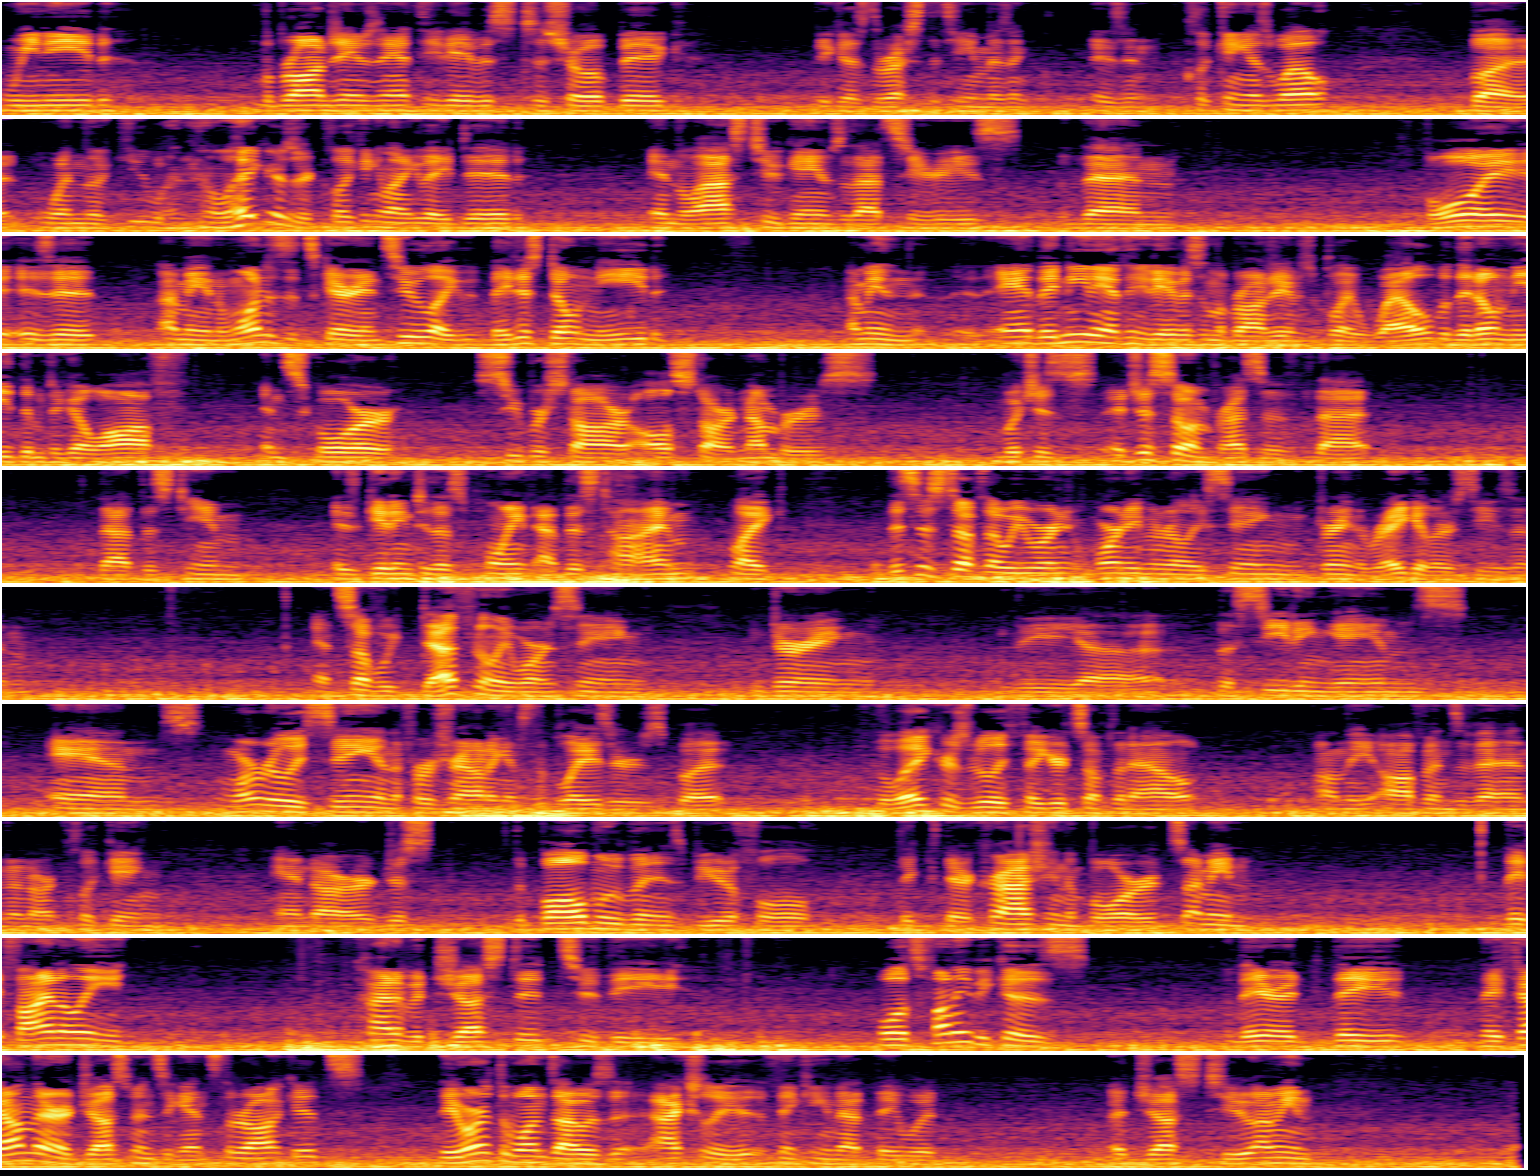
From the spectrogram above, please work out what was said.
we need LeBron James and Anthony Davis to show up big because the rest of the team isn't isn't clicking as well. But when the when the Lakers are clicking like they did in the last two games of that series, then boy is it I mean, one is it scary and two like they just don't need I mean, they need Anthony Davis and LeBron James to play well, but they don't need them to go off and score superstar, all-star numbers, which is it's just so impressive that that this team is getting to this point at this time. Like this is stuff that we weren't weren't even really seeing during the regular season, and stuff we definitely weren't seeing during the uh, the seeding games and weren't really seeing in the first round against the Blazers, but the Lakers really figured something out on the offensive end and are clicking and are just the ball movement is beautiful. They're crashing the boards. I mean, they finally kind of adjusted to the. Well, it's funny because they they they found their adjustments against the Rockets. They weren't the ones I was actually thinking that they would adjust to. I mean,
